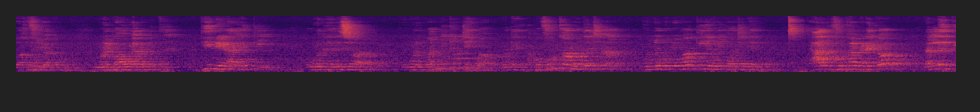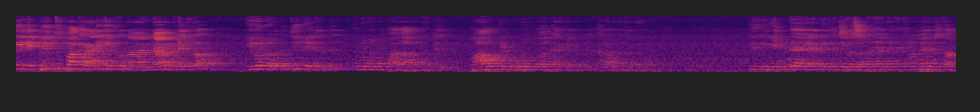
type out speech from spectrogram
கஃபி அனுப்பும் உங்களுடைய பாவங்களை மன்னித்து தீமைகளை அகற்றி உங்களுக்கு என்ன செய்வான் உங்களுக்கு மன்னிக்கவும் செய்வான் உங்களுடைய அப்போ ஃபுர்கான் வந்துருச்சுன்னா கொஞ்சம் கொஞ்சமாக தீயை வழி குறைச்சிட்டே இருக்கும். யாருக்கு ஃபுர்கான் கிடைக்கும் நல்லது தீயதை பிரித்து பார்க்குற அறிவு இருக்கும் நான் ஞானம் கிடைக்குதோ இவங்க வந்து தீமையிலிருந்து கொஞ்சம் கொஞ்சமாக பாதுகாக்கப்பட்டு பாவங்கள் முழுவதுமாக கரைக்கப்பட்டு நல்லா வளர்ந்து இதுக்கு நீங்கள் எந்த இலக்கிய ஜீவ சமாதியான பேர் தான்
